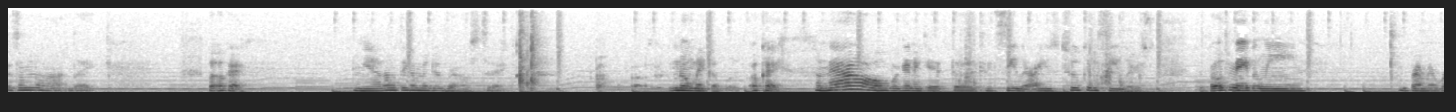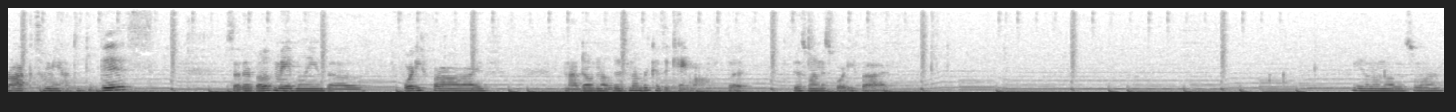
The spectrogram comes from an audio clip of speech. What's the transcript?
Cause I'm not like, but okay. Yeah, I don't think I'm gonna do brows today no makeup look. Okay, so now we're gonna get the concealer. I use two concealers. They're both Maybelline. Bretman Rock told me how to do this. So they're both Maybelline though, 45. And I don't know this number because it came off, but this one is 45. Yeah, I don't know this one.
